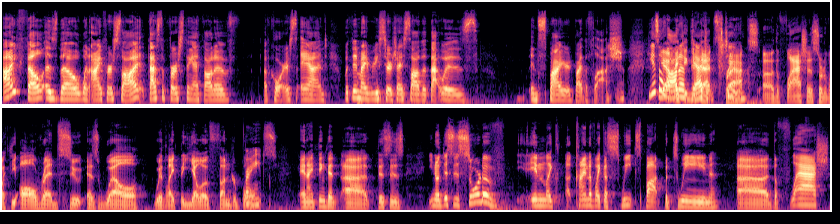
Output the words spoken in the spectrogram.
I felt as though when I first saw it, that's the first thing I thought of, of course. And within my research, I saw that that was inspired by The Flash. He has a yeah, lot I of think that, that gadgets too. tracks. Uh, the Flash has sort of like the all red suit as well, with like the yellow thunderbolts. Right. And I think that uh, this is, you know, this is sort of in like a, kind of like a sweet spot between uh, the Flash,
